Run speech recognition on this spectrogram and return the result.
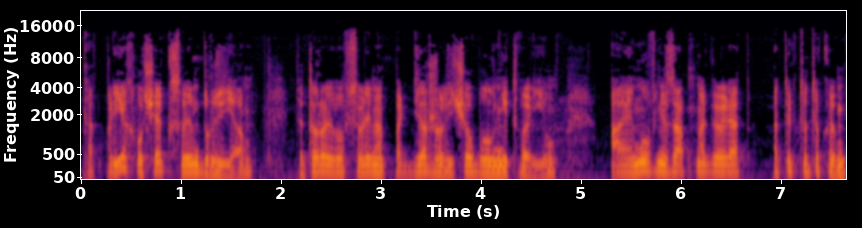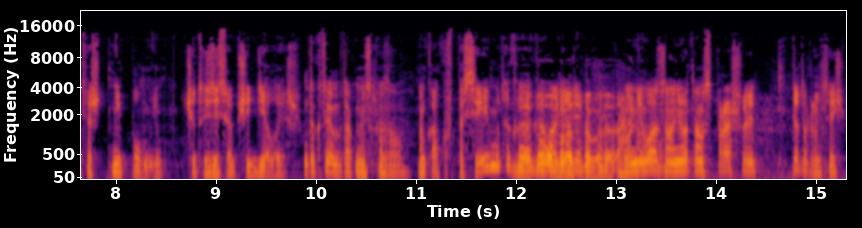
как приехал человек к своим друзьям, которые его все время поддерживали, что бы он ни творил, а ему внезапно говорят, а ты кто такой? Мы тебя не помним. Что ты здесь вообще делаешь? Да кто ему такое сказал? Ну как, в ПАСЕ ему такое ну, говорили. У него, у него там спрашивали, Петр Алексеевич,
